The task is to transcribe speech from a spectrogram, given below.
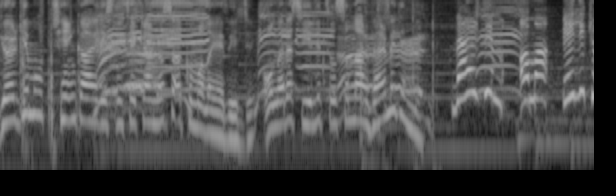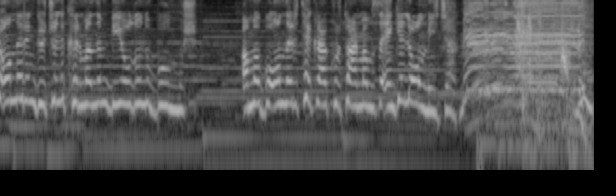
Gölge Mod Cheng ailesini tekrar nasıl akumalayabildi? Onlara sihirli tılsımlar vermedin mi? Verdim ama belli ki onların gücünü kırmanın bir yolunu bulmuş. Ama bu onları tekrar kurtarmamıza engel olmayacak. Gölge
